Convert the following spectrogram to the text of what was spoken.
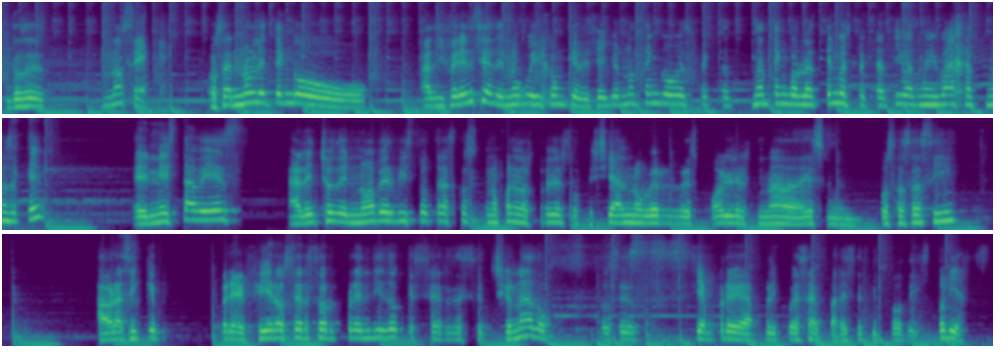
Entonces, no sé, o sea, no le tengo a diferencia de No Way Home que decía yo no tengo no tengo las tengo expectativas muy bajas, no sé qué. En esta vez, al hecho de no haber visto otras cosas que no fueran los trailers oficial, no ver spoilers, nada de eso, cosas así, ahora sí que prefiero ser sorprendido que ser decepcionado. Entonces, siempre aplico esa para ese tipo de historias.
